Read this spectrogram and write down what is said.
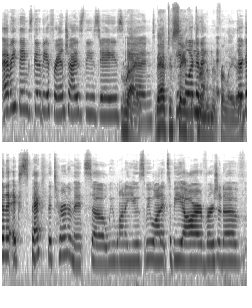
everything's gonna be a franchise these days, Right. and They have to save people the are gonna tournament for later. they're gonna expect the tournament, so we want to use we want it to be our version of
